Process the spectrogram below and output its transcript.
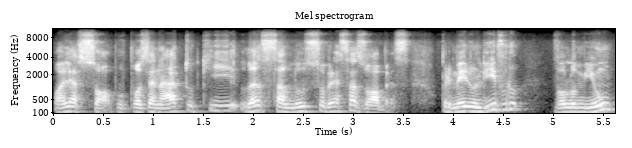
Olha só, o Pozenato que lança luz sobre essas obras. O primeiro livro, volume 1,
